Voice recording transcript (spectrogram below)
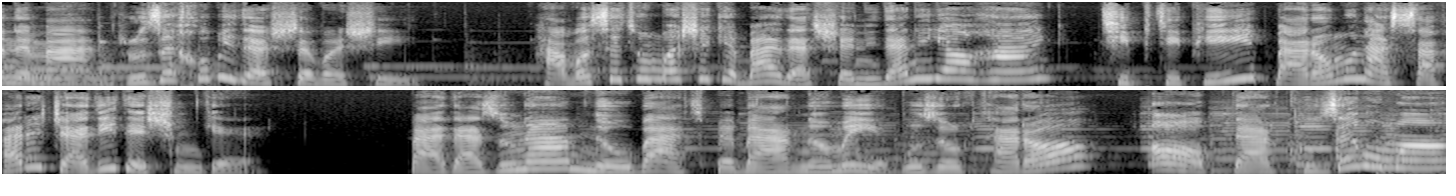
عزیزان من روز خوبی داشته باشید. حواستون باشه که بعد از شنیدن یه آهنگ تیپ تیپی برامون از سفر جدیدش میگه. بعد از اونم نوبت به برنامه بزرگترا آب در کوزه و ما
